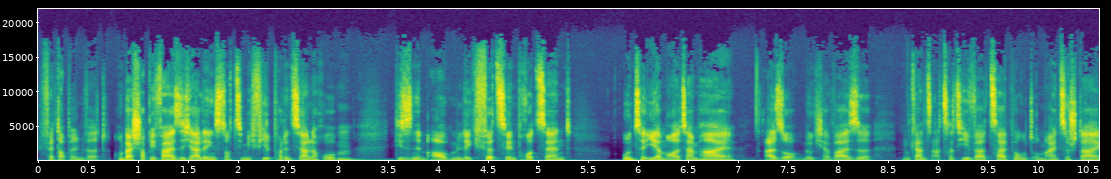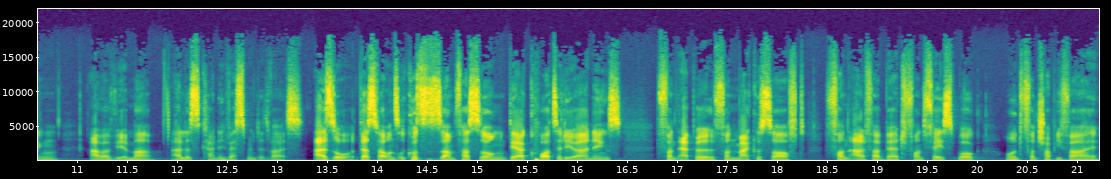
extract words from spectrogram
verdoppeln wird. Und bei Shopify sehe ich allerdings noch ziemlich viel Potenzial nach oben. Die sind im Augenblick 14% unter ihrem All-Time-High. Also möglicherweise ein ganz attraktiver Zeitpunkt, um einzusteigen. Aber wie immer, alles kein Investment-Advice. Also, das war unsere kurze Zusammenfassung der Quarterly Earnings von Apple, von Microsoft, von Alphabet, von Facebook und von Shopify.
